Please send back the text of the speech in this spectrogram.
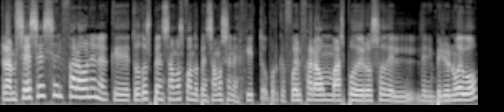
Ramsés es el faraón en el que todos pensamos cuando pensamos en Egipto, porque fue el faraón más poderoso del, Imperio Nuevo.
